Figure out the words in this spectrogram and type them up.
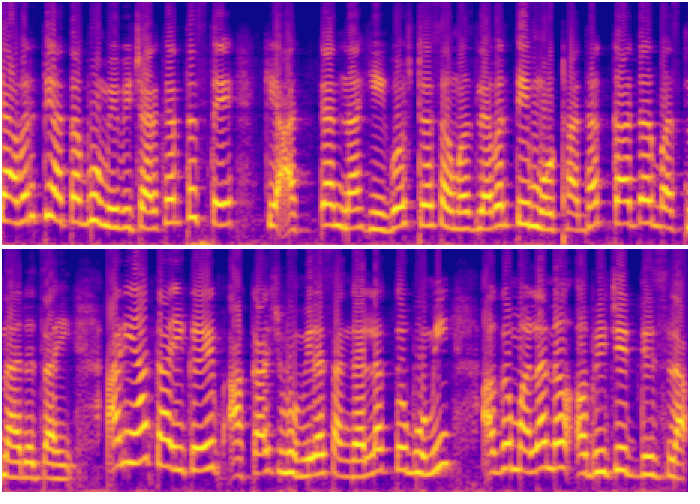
त्यावरती आता भूमी विचार करत असते की आत्यांना ही गोष्ट समजल्यावरती मोठा धक्का तर बसणारच आहे. आणि आता इकडे आकाश भूमीला सांगायला लागतो भूमी अगं मला ना अभिजित दिसला.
